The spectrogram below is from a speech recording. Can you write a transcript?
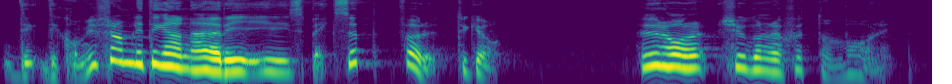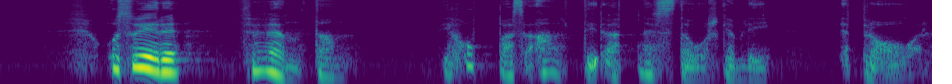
Det, det kom ju fram lite grann här i, i spexet förut tycker jag. Hur har 2017 varit? Och så är det förväntan. Vi hoppas alltid att nästa år ska bli ett bra år.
